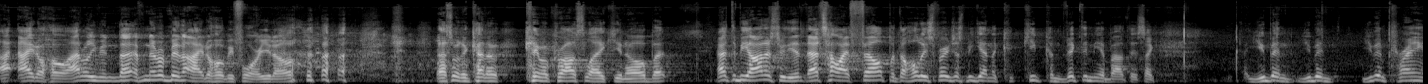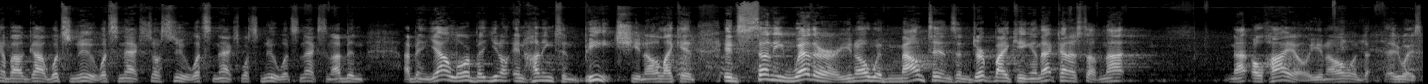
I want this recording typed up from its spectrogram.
I, Idaho, I don't even, I've never been to Idaho before, you know. that's what it kind of came across like, you know. But I have to be honest with you, that's how I felt. But the Holy Spirit just began to keep convicting me about this. Like, you've been, you've been, you've been praying about God. What's new? What's next? What's new? What's next? What's new? What's next? And I've been, I've been, yeah, Lord, but you know, in Huntington Beach, you know, like in, in sunny weather, you know, with mountains and dirt biking and that kind of stuff. Not, not Ohio, you know. Anyways,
